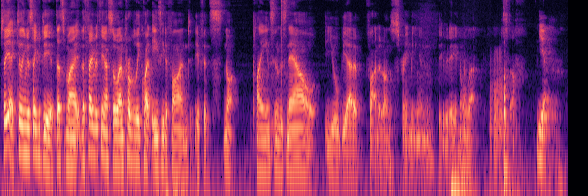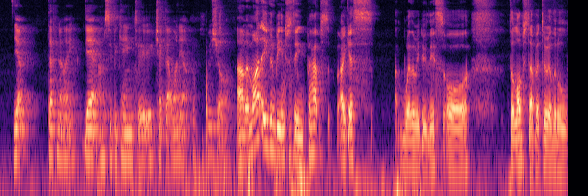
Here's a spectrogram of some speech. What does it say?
so yeah, Killing the Sacred Deer. That's my the favorite thing I saw, and probably quite easy to find if it's not playing in cinemas now, you'll be able to find it on streaming and DVD and all that stuff. Yeah, yeah, definitely. Yeah, I'm super keen to check that one out for sure. Um, it might even be interesting, perhaps, I guess, whether we do this or the lobster, but do a little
